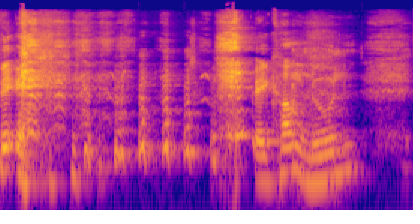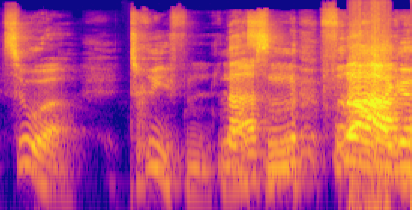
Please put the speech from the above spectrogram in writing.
Wir, wir kommen nun zur Triefen Nassen Frage.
